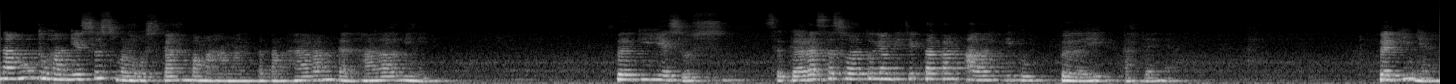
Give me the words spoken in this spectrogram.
Namun Tuhan Yesus meluruskan pemahaman tentang haram dan halal ini. Bagi Yesus, segala sesuatu yang diciptakan Allah itu baik adanya. Baginya,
